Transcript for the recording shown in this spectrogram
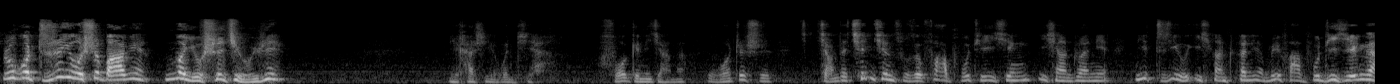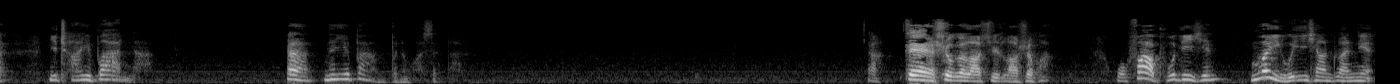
如果只有十八愿，没有十九愿，你还是有问题啊！佛跟你讲呢，我这是讲的清清楚楚，发菩提心，一向专念。你只有一向专念，没发菩提心啊，你差一半呐！啊，那一半不能往生的。啊，再说个老实老实话，我发菩提心，没有一项专念，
